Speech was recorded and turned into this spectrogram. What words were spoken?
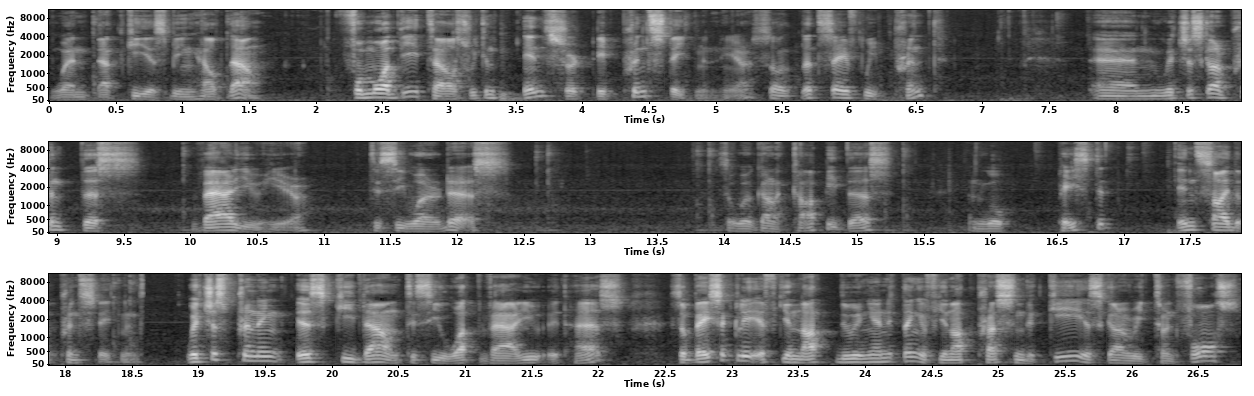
when that key is being held down. For more details, we can insert a print statement here. So let's say if we print, and we're just to print this value here to see what it is. So we're going to copy this and we'll paste it inside the print statement. We're just printing is key down to see what value it has. So basically, if you're not doing anything, if you're not pressing the key, it's going to return false.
